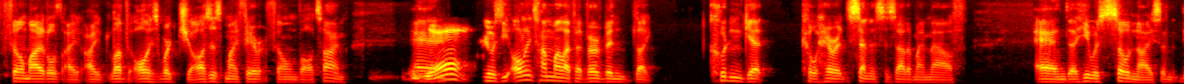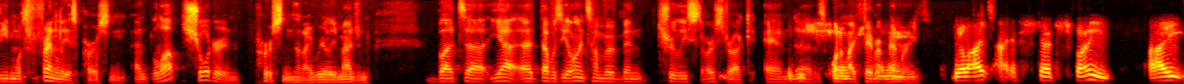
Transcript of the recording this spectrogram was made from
film idols. I I love all his work. Jaws is my favorite film of all time. And yeah, it was the only time in my life I've ever been like couldn't get coherent sentences out of my mouth and uh, he was so nice and the most friendliest person and a lot shorter in person than i really imagined but uh, yeah uh, that was the only time i've been truly starstruck and uh, it's one of my favorite memories well I, I that's funny i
